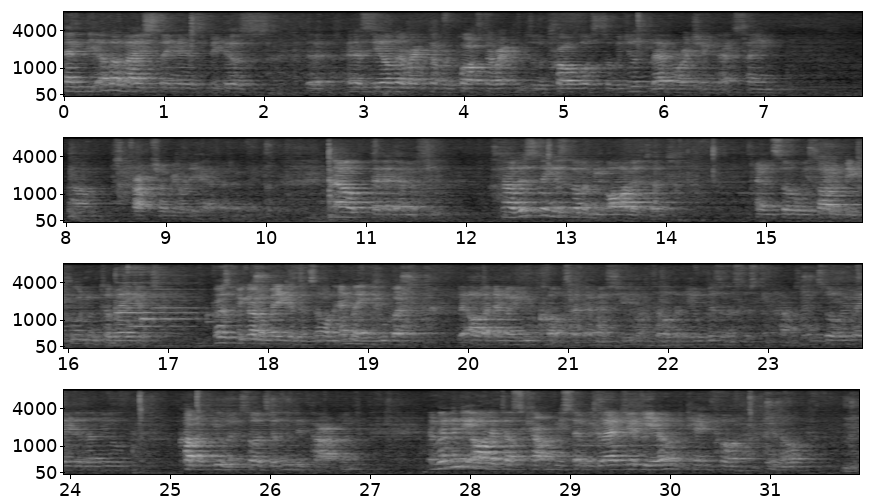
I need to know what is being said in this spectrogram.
And the other nice thing is because the NSCL director reports directly to the provost, so we're just leveraging that same um, structure we already have at. Now. Now this thing is going to be audited, and so we thought it'd be prudent to make it First, we're going to make it its own MAU, but the other MAU codes at MSU until the new business system comes in. So we made it a new common unit, so it's a new department. And when the auditors come, we said, we're glad you're here. We came for, you know,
